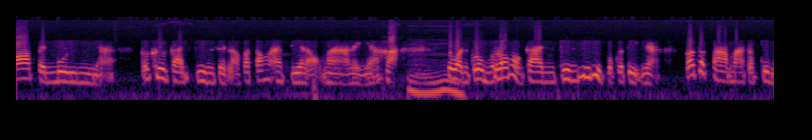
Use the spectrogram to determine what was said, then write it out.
ก็เป็นบูลิเมีย ก็คือการกินเสร็จแล้วก็ต้องอาเจียนออกมาอะไรเงี้ยค่ะอืมส่วนกลุ่มโรคของการกินที่ผิดปกติเนี่ย ก็จะตามมากับกลุ่ม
